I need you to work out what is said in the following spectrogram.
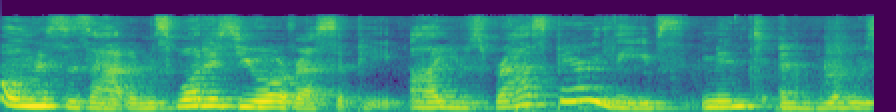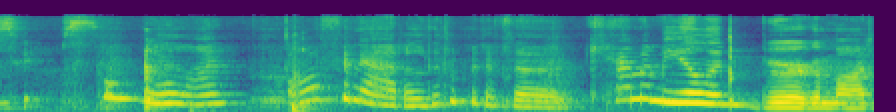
Oh, Mrs. Adams, what is your recipe? I use raspberry leaves, mint, and rose hips. Oh, well, I often add a little bit of uh, chamomile and bergamot.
